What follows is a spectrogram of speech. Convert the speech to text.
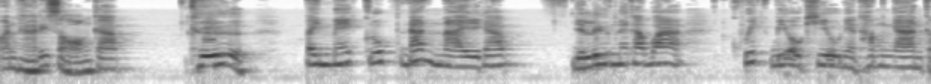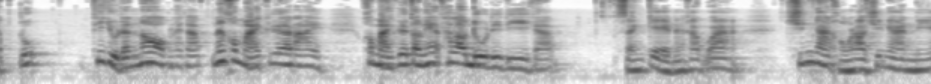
ปัญหาที่ 2 ครับ คือไป make group ด้านในครับ อย่าลืมนะครับว่า quick BOQ เนี่ยทำงานกับกรุ๊ปที่อยู่ด้านนอกนะครับ นั่นความหมายคืออะไร ความหมายคือตอนนี้ถ้าเราดูดีๆครับ สังเกตนะครับว่าชิ้นงานของเราชิ้นงานนี้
